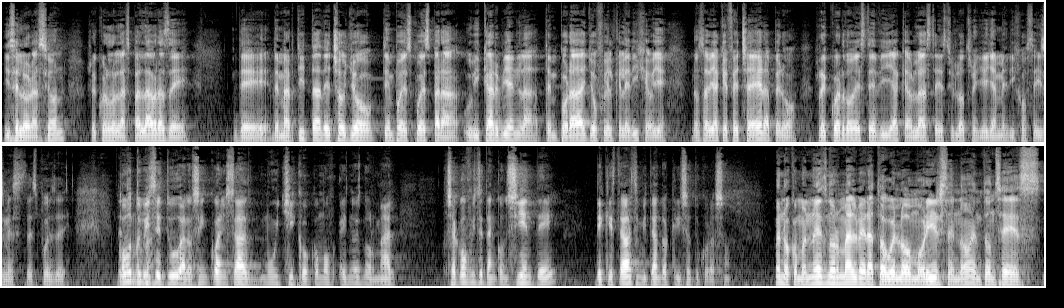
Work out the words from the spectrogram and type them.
hice la oración, recuerdo las palabras de, de, Martita. De hecho, yo, tiempo después, para ubicar bien la temporada, yo fui el que le dije, oye, no sabía qué fecha era, pero recuerdo este día que hablaste esto y lo otro, y ella me dijo seis meses después de... ¿Cómo tuviste tú a los cinco años, estabas muy chico, cómo, no es normal? O sea, ¿cómo fuiste tan consciente de que estabas invitando a Cristo a tu corazón? Bueno, como no es normal ver a tu abuelo morirse, ¿no? Entonces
